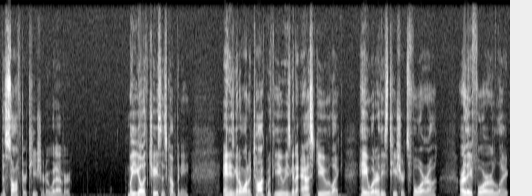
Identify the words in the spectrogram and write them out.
the softer t-shirt or whatever but you go with Chase's company, and he's gonna want to talk with you. He's gonna ask you like, "Hey, what are these T-shirts for? Uh, are they for like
